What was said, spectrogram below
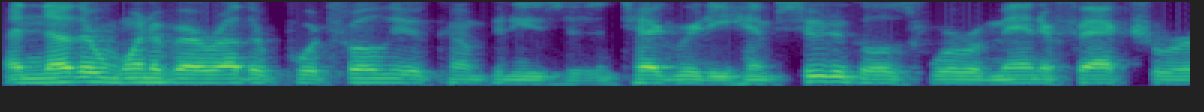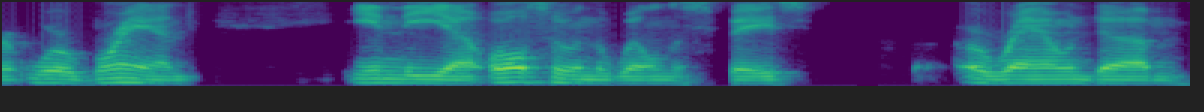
Another one of our other portfolio companies is Integrity Hempceuticals. We're a manufacturer, we're a brand in the uh, also in the wellness space around um,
